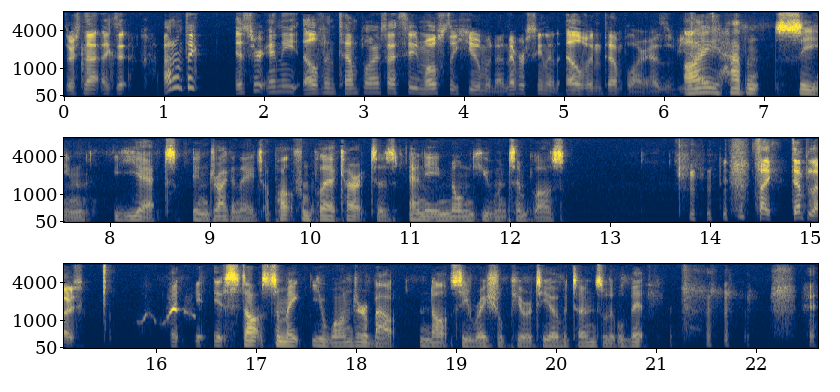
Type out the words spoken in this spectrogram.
there's not. Exa- I don't think. Is there any Elven Templars? I see mostly human. I've never seen an Elven Templar as of yet. I haven't seen yet in Dragon Age, apart from player characters, any non human Templars. It's like Templars. It, it, it starts to make you wonder about Nazi racial purity overtones a little bit.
